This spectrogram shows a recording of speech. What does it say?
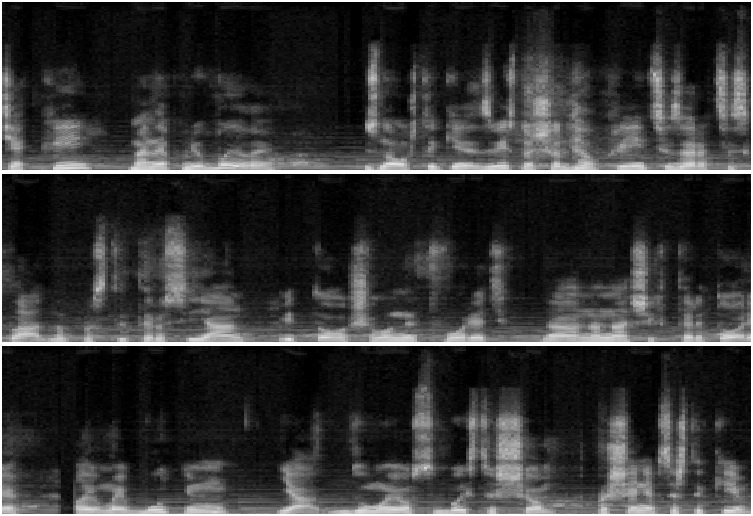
які мене полюбили. І знову ж таки, звісно, що для українців зараз це складно простити росіян від того, що вони творять да, на наших територіях. Але в майбутньому я думаю особисто, що прощення все ж таки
